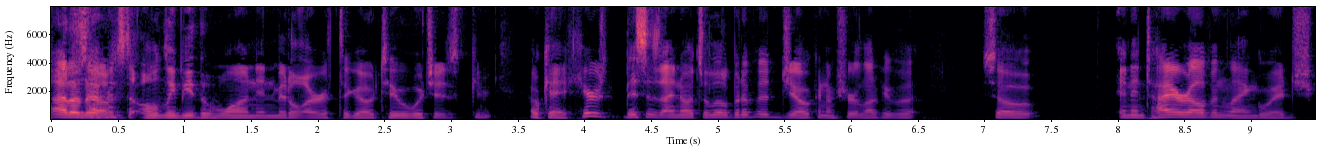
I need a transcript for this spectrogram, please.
I don't This know. happens to only be the one in Middle Earth to go to, which is okay. Here's this is I know it's a little bit of a joke, and I'm sure a lot of people. So, an entire Elven language,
